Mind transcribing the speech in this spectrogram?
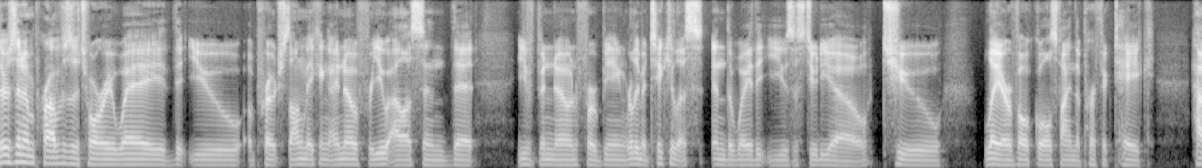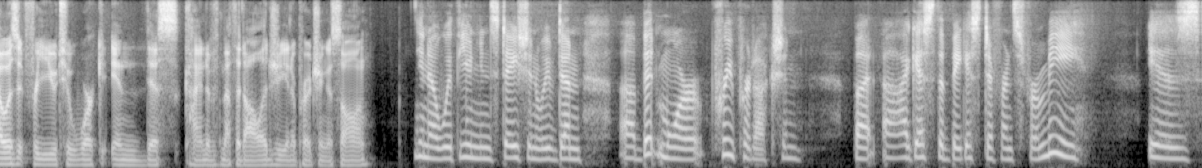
There's an improvisatory way that you approach songmaking. I know for you, Alison, that you've been known for being really meticulous in the way that you use a studio to layer vocals, find the perfect take. How is it for you to work in this kind of methodology in approaching a song? you know, with Union Station, we've done a bit more pre production. But uh, I guess the biggest difference for me is,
